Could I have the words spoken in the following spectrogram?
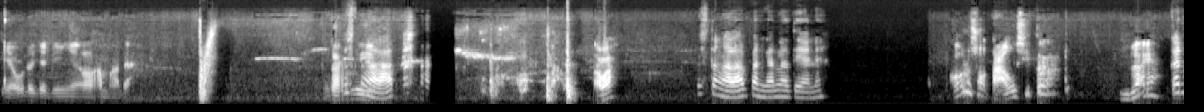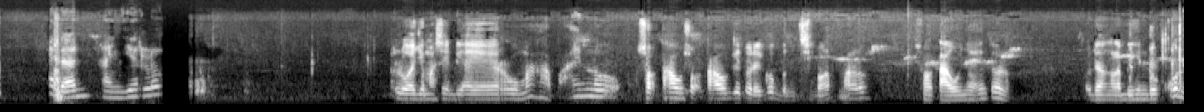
ya udah jadinya lama dah ntar Terus lu setengah delapan. apa Terus setengah delapan kan latihannya. kok lu sok tahu sih tuh gila ya Eh, Dan, anjir lu. Lu aja masih di rumah ngapain lu? Sok tahu sok tahu gitu deh. Gue benci banget sama lu. Sok taunya itu lo udah ngelebihin dukun.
